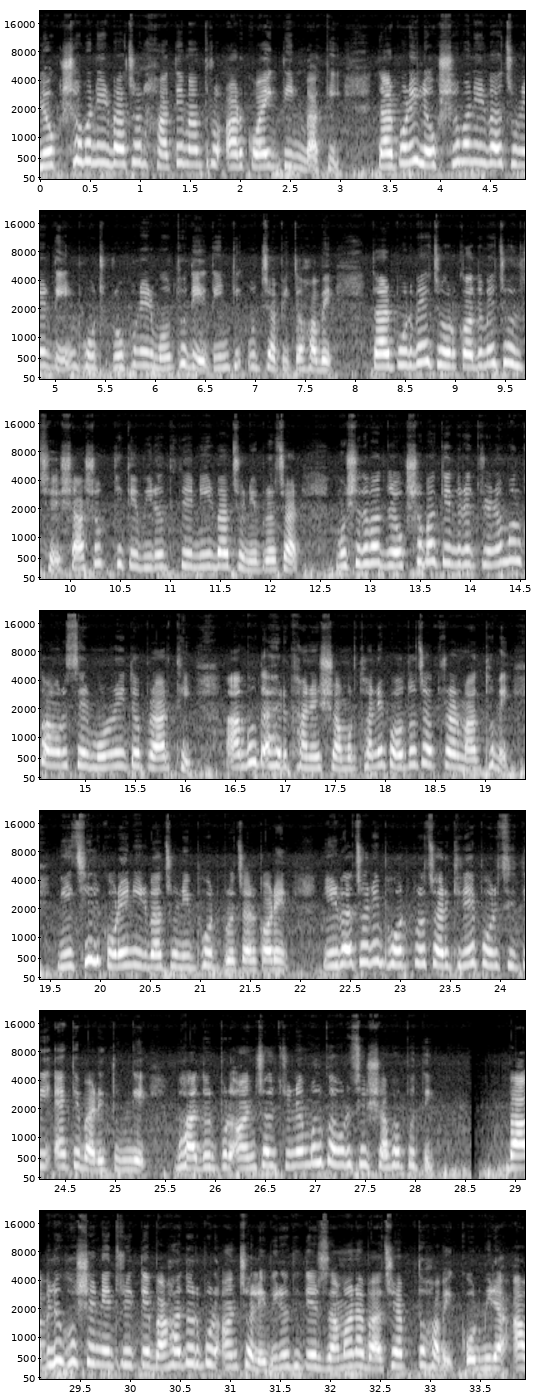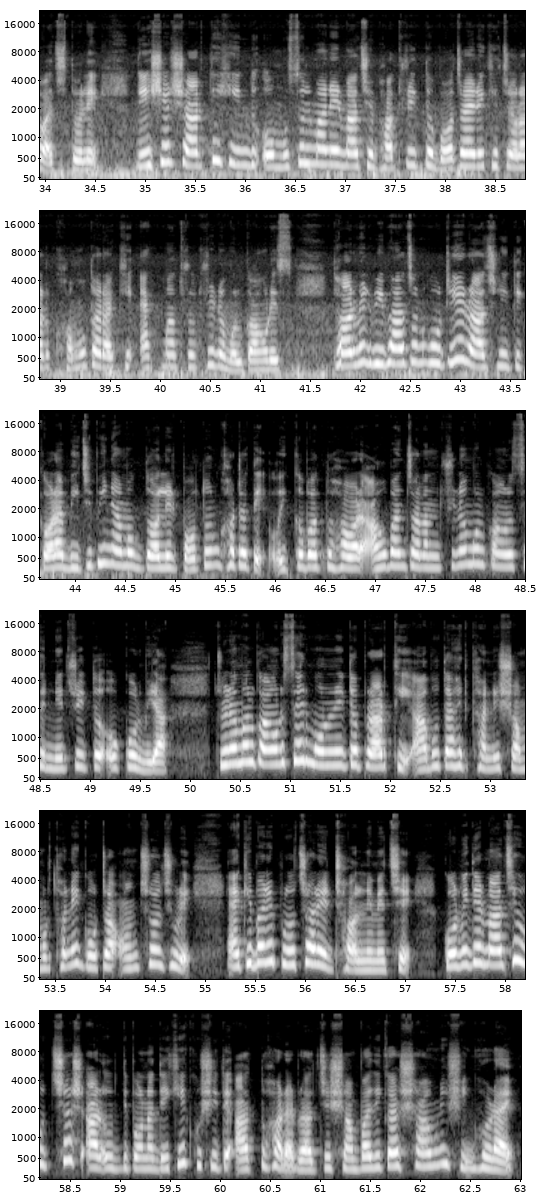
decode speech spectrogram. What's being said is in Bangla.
লোকসভা নির্বাচন হাতে মাত্র আর কয়েকদিন বাকি। তারপরেই লোকসভা নির্বাচনের দিন ভোট গ্রহণের মধ্য দিয়ে দিনটি উদযাপিত হবে। তার পূর্বে জোর কদমে চলছে শাসক থেকে বিরোধীদের নির্বাচনী প্রচার। মুর্শিদাবাদ লোকসভা কেন্দ্রের তৃণমূল কংগ্রেসের মনোনীত প্রার্থী আবু তাহের খানের সমর্থনে পদযাত্রার মাধ্যমে মিছিল করে নির্বাচনী ভোট প্রচার করেন। নির্বাচনী ভোট প্রচার ঘিরে পরিস্থিতি একেবারে তুঙ্গে। বাহাদুরপুর অঞ্চল তৃণমূল কংগ্রেসের সভাপতি বাবলু ঘোষের নেতৃত্বে বাহাদুরপুর অঞ্চলে বিরোধীদের জামানা বাজেয়াপ্ত হবে, কর্মীরা আওয়াজ তোলে। দেশের স্বার্থে হিন্দু ও মুসলমানের মাঝে ভ্রাতৃত্ব বজায় রেখে চলার ক্ষমতা রাখে একমাত্র তৃণমূল কংগ্রেস। ধর্মের বিভাজন ঘটিয়ে রাজনীতি করা বিজেপি নামক দলের পতন ঘটাতে ঐক্যবদ্ধ হওয়ার আহ্বান জানান তৃণমূল কংগ্রেসের নেতৃত্ব ও কর্মীরা। তৃণমূল কংগ্রেসের মনোনীত প্রার্থী আবু তাহের খানের সমর্থনে গোটা অঞ্চল জুড়ে একেবারে প্রচারের ঢল নেমেছে। কর্মীদের মাঝে উচ্ছ্বাস আর উদ্দীপনা দেখে খুশিতে আত্মহারা রাজ্যের সম্পাদিকা শাওনি সিংহ রায়।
